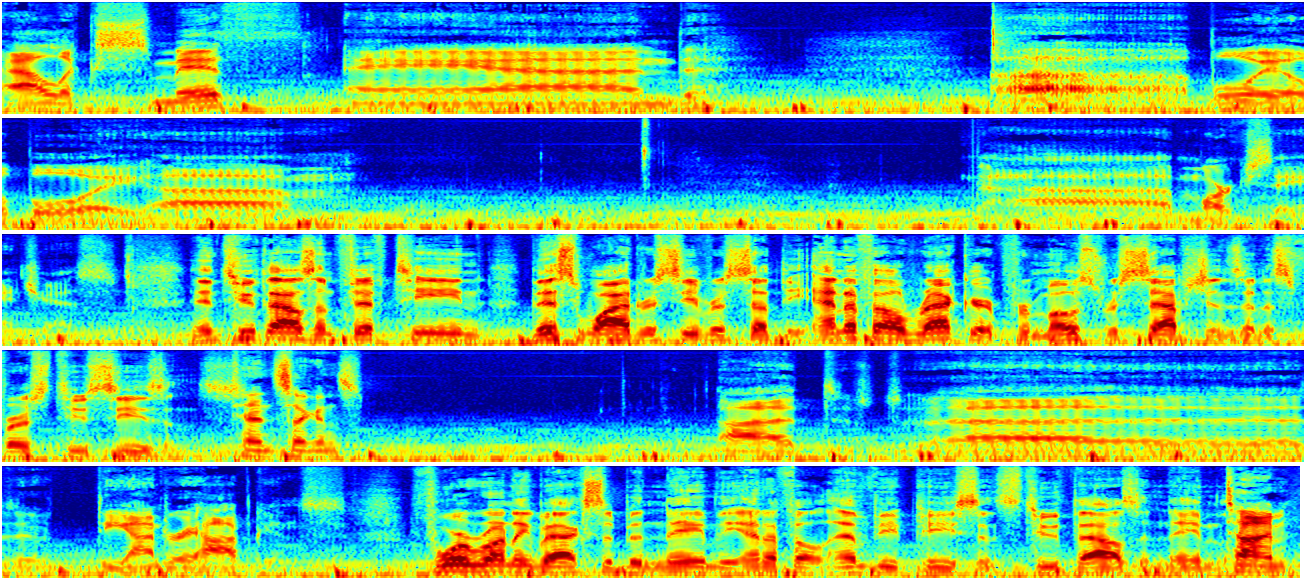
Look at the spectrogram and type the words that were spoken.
Alex Smith and uh, boy oh boy, um, uh, Mark Sanchez. In 2015, this wide receiver set the NFL record for most receptions in his first two seasons. Ten seconds. Uh, uh, DeAndre Hopkins. Four running backs have been named the NFL MVP since 2000. Name them. Time.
